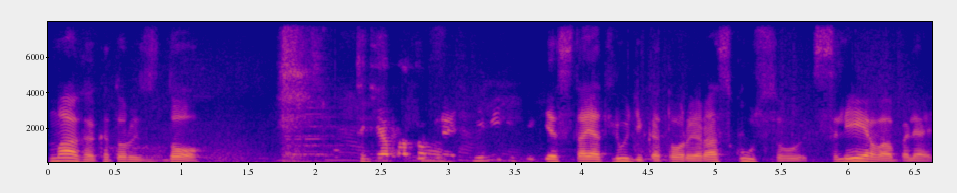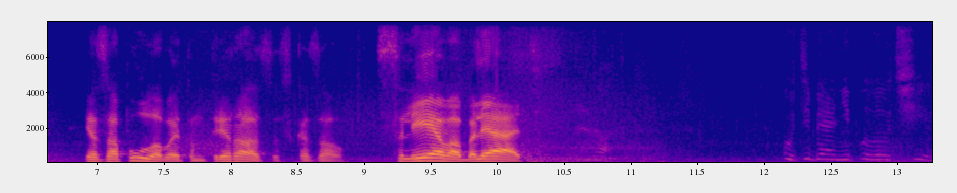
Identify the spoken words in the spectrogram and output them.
мага, который сдох. Так я потом- представлять. Не видите, где стоят люди, которые раскусывают? Слева, блядь. Я запул об этом три раза сказал. Слева, блядь. У тебя не получилось.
